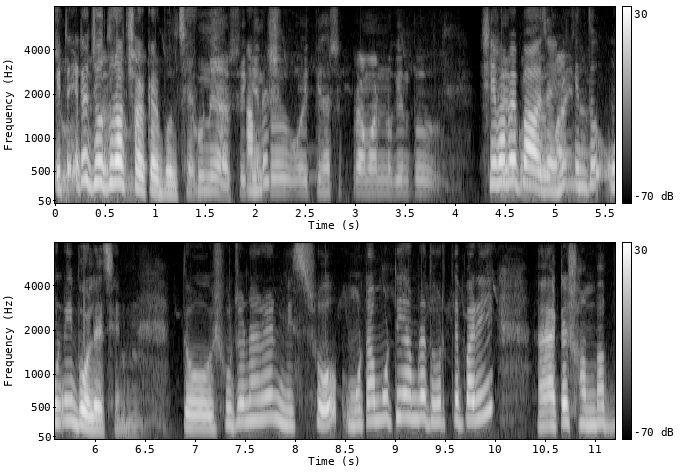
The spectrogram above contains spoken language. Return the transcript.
এটা এটা যদুনাথ সরকার বলছেন। শুনে আসি কিন্তু ঐতিহাসিক প্রামাণ্য কিন্তু সেভাবে পাওয়া যায়নি না। কিন্তু উনি বলেছেন। তো সূর্যনারায়ণ মিশ্র মোটামুটি আমরা ধরতে পারি একটা সম্ভাব্য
